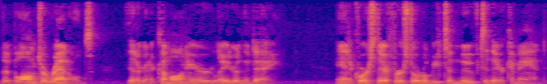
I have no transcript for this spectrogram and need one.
that belong to Reynolds that are going to come on here later in the day. And of course, their first order will be to move to their command.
